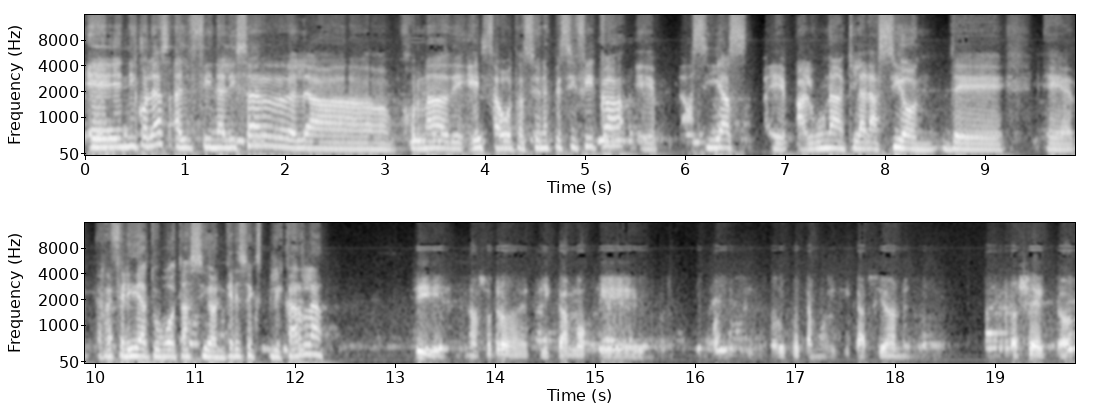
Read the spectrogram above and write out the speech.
Eh, Nicolás, al finalizar la jornada de esa votación específica, eh, ¿hacías eh, alguna aclaración de eh, referida a tu votación. ¿Querés explicarla? Sí, nosotros explicamos que cuando se introdujo esta modificación en el proyecto,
